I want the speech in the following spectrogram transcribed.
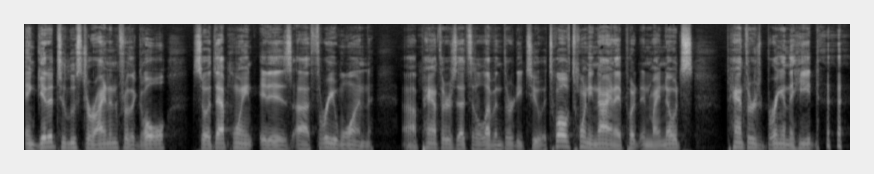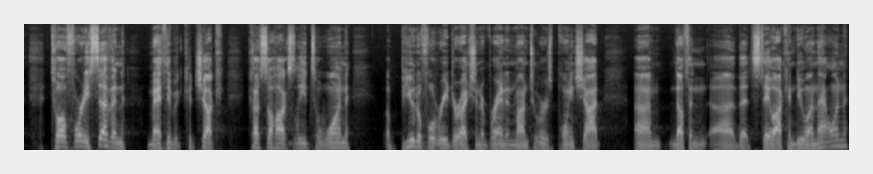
and get it to Luostarinen for the goal. So at that point, it is uh, 3 1. Uh, Panthers, that's at 11:32. At 12:29, I put in my notes, Panthers bringing the heat. 12:47, Matthew Tkachuk cuts the Hawks lead to one. A beautiful redirection of Brandon Montour's point shot. Um, nothing uh, that Stalock can do on that one.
